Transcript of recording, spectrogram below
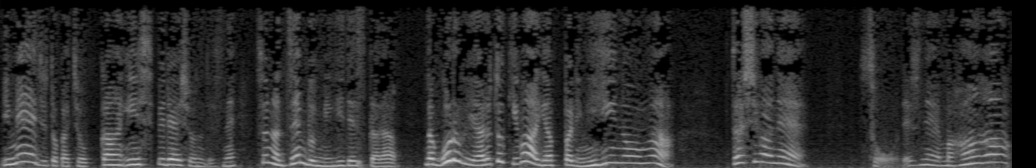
イメージとか直感、インスピレーションですね。そういうのは全部右ですから、だゴルフやるときはやっぱり右脳が、私はね、そうですね、まあ、半々、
